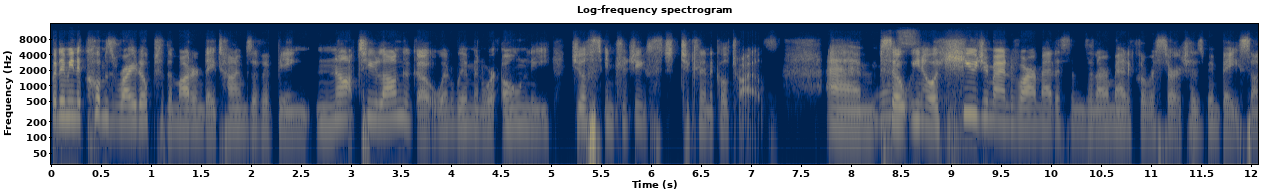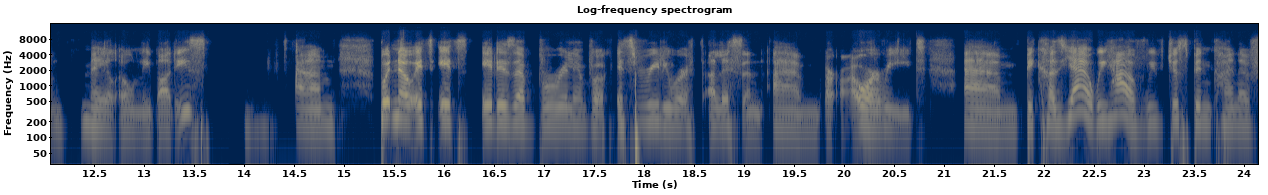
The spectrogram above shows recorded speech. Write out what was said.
But I mean, it comes right up to the modern day times of it being not too long ago when women were only just introduced to clinical trials. Um, So, you know, a huge amount of our medicines and our medical research has been based on male only bodies. Um, but no, it's it's it is a brilliant book. It's really worth a listen um, or, or a read um, because yeah, we have we've just been kind of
